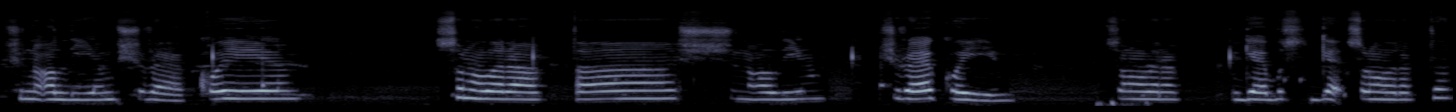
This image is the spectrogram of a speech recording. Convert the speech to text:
Şunu alayım. Şuraya koyayım. Son olarak da şunu alayım. Şuraya koyayım. Son olarak gel bu gel, son olarak da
